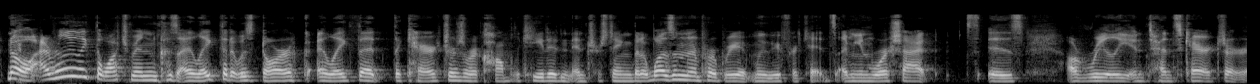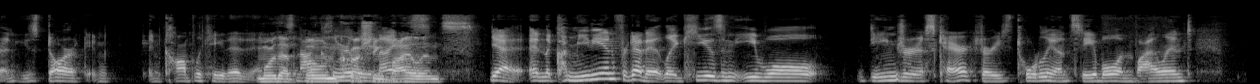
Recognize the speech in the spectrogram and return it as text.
No, I really like The Watchmen because I like that it was dark. I like that the characters were complicated and interesting, but it wasn't an appropriate movie for kids. I mean, Rorschach is a really intense character, and he's dark and and complicated. And More that bone crushing nice. violence. Yeah, and the comedian, forget it. Like he is an evil, dangerous character. He's totally unstable and violent.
